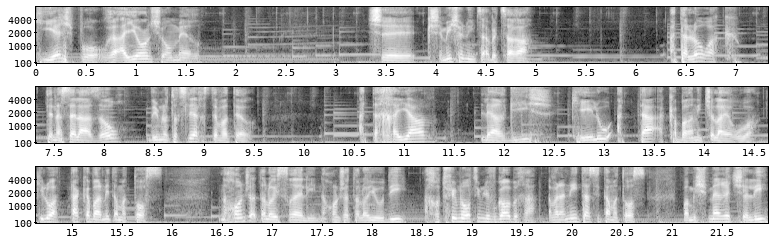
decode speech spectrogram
כי יש פה רעיון שאומר שכשמישהו נמצא בצרה, אתה לא רק תנסה לעזור, ואם לא תצליח אז תוותר. אתה חייב להרגיש כאילו אתה הקברניט של האירוע, כאילו אתה קברניט המטוס. נכון שאתה לא ישראלי, נכון שאתה לא יהודי, החוטפים לא רוצים לפגוע בך, אבל אני טסתי את המטוס. במשמרת שלי,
